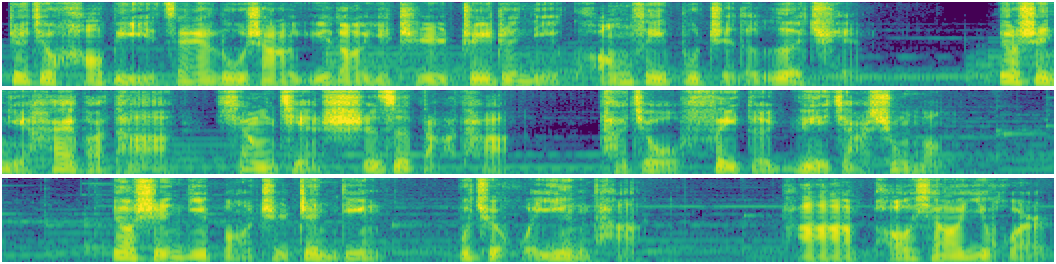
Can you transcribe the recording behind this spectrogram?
这就好比在路上遇到一只追着你狂吠不止的恶犬，要是你害怕它，想捡石子打它，它就吠得越加凶猛；要是你保持镇定，不去回应他，他咆哮一会儿，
